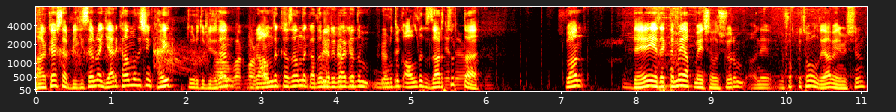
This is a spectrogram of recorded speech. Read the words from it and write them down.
Arkadaşlar bilgisayarımda yer kalmadığı için kayıt durdu birden. Round'u kazandık. Adamı revive'ladım. Vurduk aldık zart Yeah, tut they're da. Şu an D'ye yedekleme yapmaya çalışıyorum. Hani bu çok kötü oldu ya benim için.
